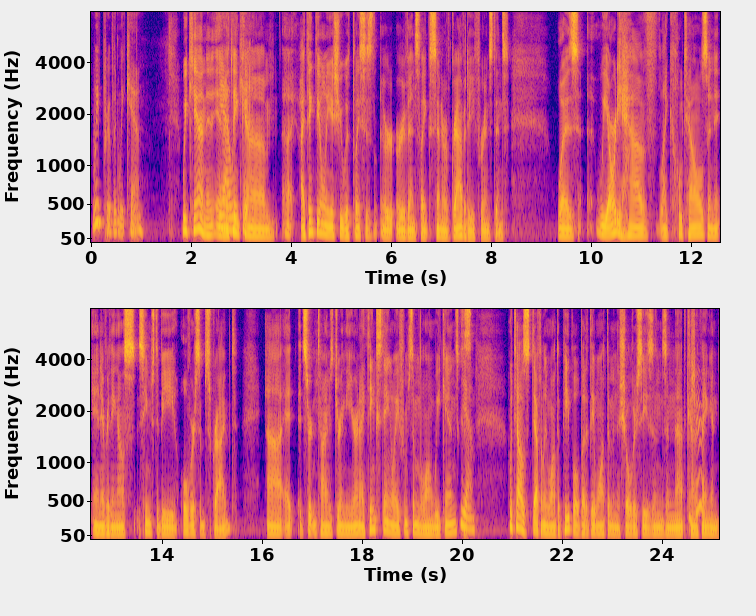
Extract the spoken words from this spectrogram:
We've proven we can. We can, and, and Yeah, I think um, I think the only issue with places or, or events like Center of Gravity, for instance, was we already have like hotels and and everything else seems to be oversubscribed uh, at at certain times during the year, and I think staying away from some of the long weekends. 'cause Yeah. Hotels definitely want the people, but they want them in the shoulder seasons and that kind of thing. And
